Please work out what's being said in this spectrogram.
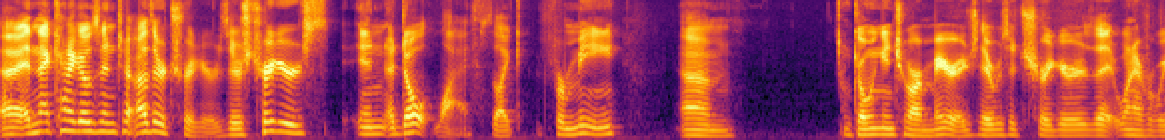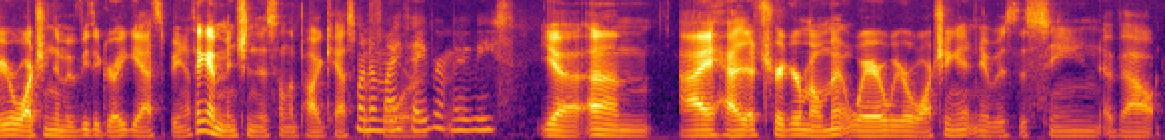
uh, and that kind of goes into other triggers. There's triggers in adult life. Like for me, um, going into our marriage, there was a trigger that whenever we were watching the movie The Great Gatsby, and I think I mentioned this on the podcast. one of my favorite movies. Yeah, um, I had a trigger moment where we were watching it, and it was the scene about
